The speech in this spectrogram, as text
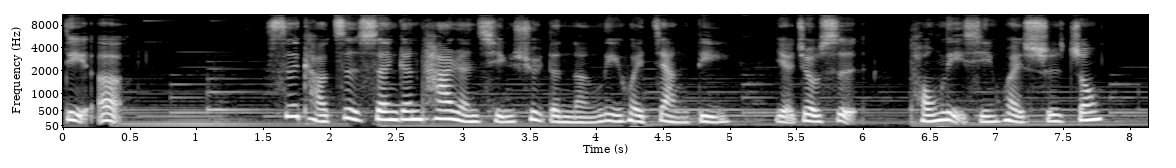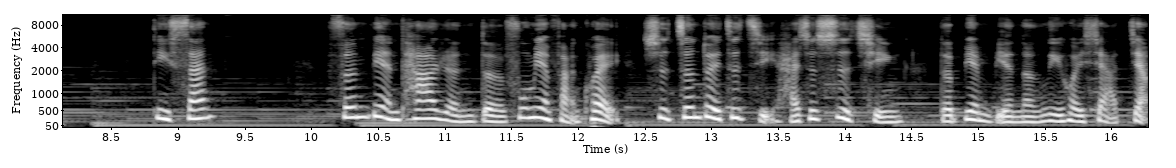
第二，思考自身跟他人情绪的能力会降低，也就是同理心会失踪；第三，分辨他人的负面反馈是针对自己还是事情的辨别能力会下降，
